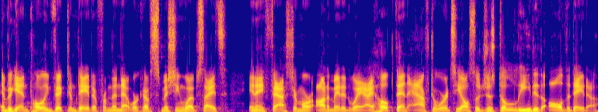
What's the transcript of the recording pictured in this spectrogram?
And began pulling victim data from the network of smishing websites in a faster, more automated way. I hope then afterwards he also just deleted all the data.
